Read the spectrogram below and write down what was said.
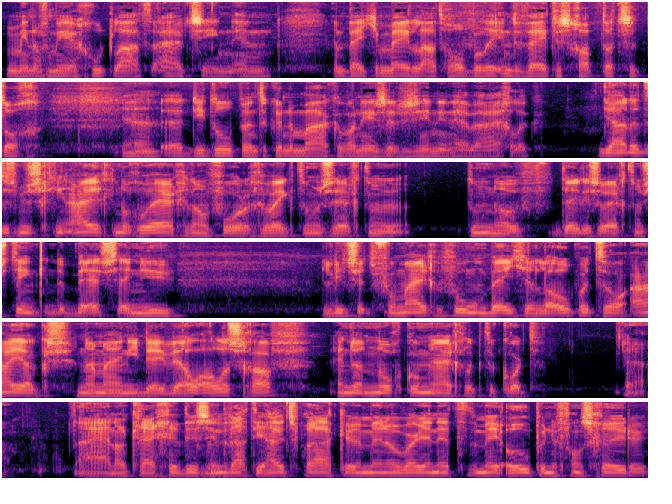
min of meer goed laat uitzien. En een beetje mee laat hobbelen in de wetenschap dat ze toch ja. eh, die doelpunten kunnen maken wanneer ze er zin in hebben eigenlijk. ja, dat is misschien eigenlijk nog wel erger dan vorige week toen ze echt een- toen deden ze echt een stinkende best. En nu liet ze het voor mijn gevoel een beetje lopen. Terwijl Ajax naar mijn idee wel alles gaf. En dan nog kom je eigenlijk tekort. Ja. Nou ja, en dan krijg je dus inderdaad die uitspraak, eh, Menno, waar je net mee opende van Schreuder.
